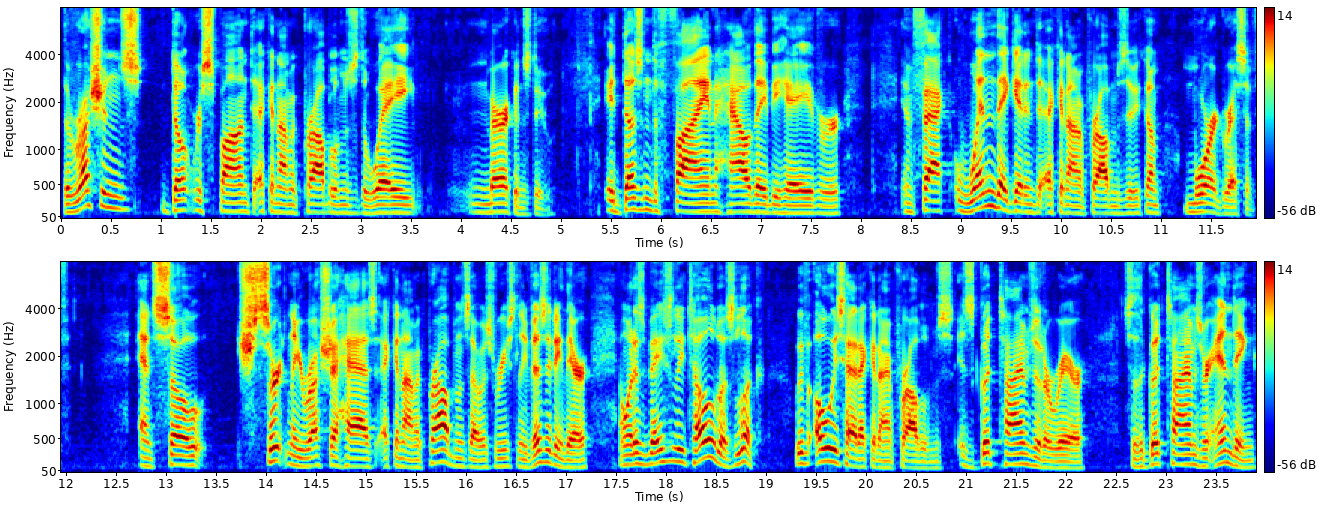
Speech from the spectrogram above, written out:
The Russians don't respond to economic problems the way Americans do. It doesn't define how they behave, or, in fact, when they get into economic problems, they become more aggressive. And so, certainly, Russia has economic problems. I was recently visiting there, and what is basically told was look, we've always had economic problems. It's good times that are rare. So the good times are ending,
